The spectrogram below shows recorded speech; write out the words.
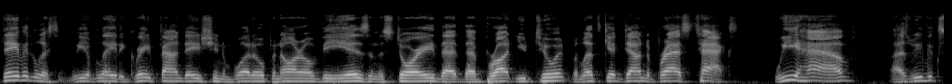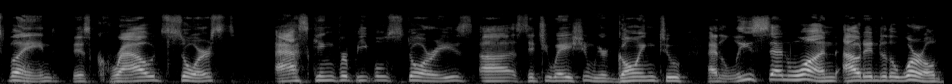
David. Listen, we have laid a great foundation of what Open ROV is and the story that that brought you to it. But let's get down to brass tacks. We have, as we've explained, this crowd-sourced asking for people's stories uh, situation. We are going to at least send one out into the world.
